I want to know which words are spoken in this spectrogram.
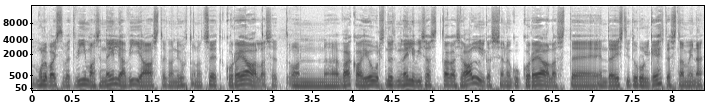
mulle paistab, et viimase nelja-viie aastaga on juhtunud see, et korealased on väga jõuliselt, no ütleme, neli-viis aastat tagasi algas see nagu korealaste enda Eesti turul kehtestamine,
